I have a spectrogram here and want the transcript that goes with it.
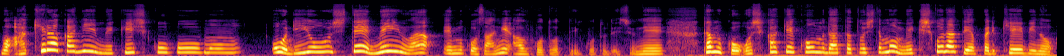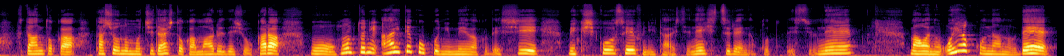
もう明らかにメキシコ訪問を利用してメインは M 子さんに会うことっていうことですよね。多分こう押しかけ公務だったとしてもメキシコだってやっぱり警備の負担とか多少の持ち出しとかもあるでしょうからもう本当に相手国に迷惑ですしメキシコ政府に対してね失礼なことですよね。まあ、あの親子なので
